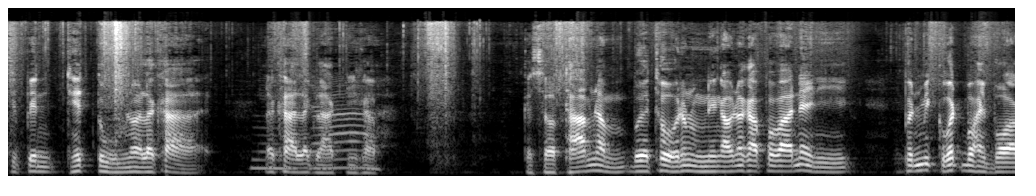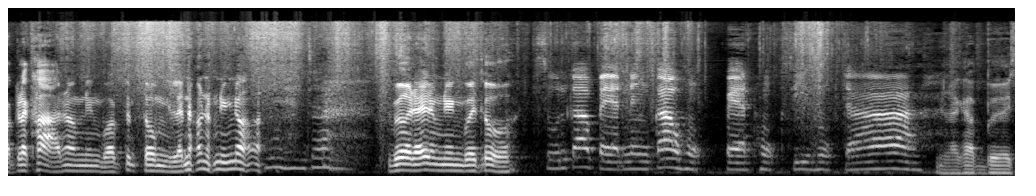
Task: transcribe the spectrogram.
สิเป็นเฮ็ดตูมเนาะราคาราคาหลักๆนี่ครับก็สอบถามนํเบอร์โทรน้องหนึงเอานะครับ เพราะว่าในนี้เพิ่นมีกฎบ่ให้บอกราคาน้องหนึงบอกตรงๆนี่แหละเนาะน้องหนึงเนาะแม่นจ้าเบอร์ใดน้องหนึงเบอร์โทร0981968646จ้านี่แหละครับ เบอร์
